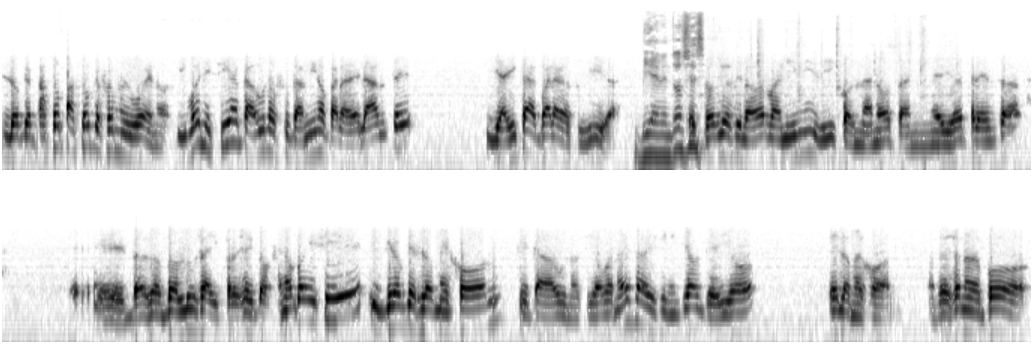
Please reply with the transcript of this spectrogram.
lo que pasó, pasó que fue muy bueno. Y bueno, y siga cada uno su camino para adelante, y ahí cada cual haga su vida. Bien, entonces... El propio senador Manini dijo en una nota en medio de prensa, eh, dos, dos luces hay proyectos que no coinciden, y creo que es lo mejor que cada uno siga. Bueno, esa definición que dio es lo mejor. Entonces yo no me puedo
